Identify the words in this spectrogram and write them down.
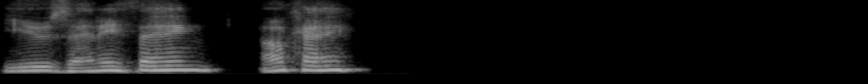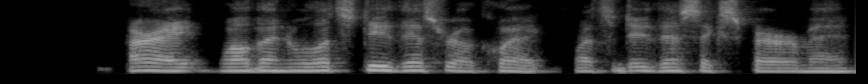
use anything? Okay. All right, well then, well, let's do this real quick. Let's do this experiment.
